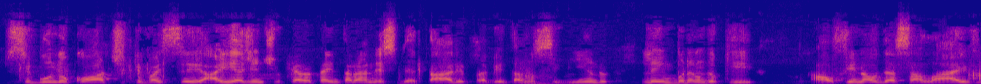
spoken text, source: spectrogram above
segundo corte que vai ser. Aí a gente quer até entrar nesse detalhe para quem está nos seguindo, lembrando que ao final dessa live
